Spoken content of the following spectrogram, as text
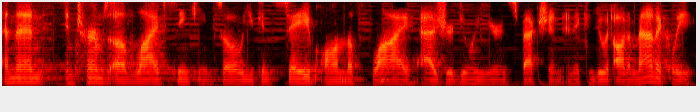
And then in terms of live syncing, so you can save on the fly as you're doing your inspection and it can do it automatically.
